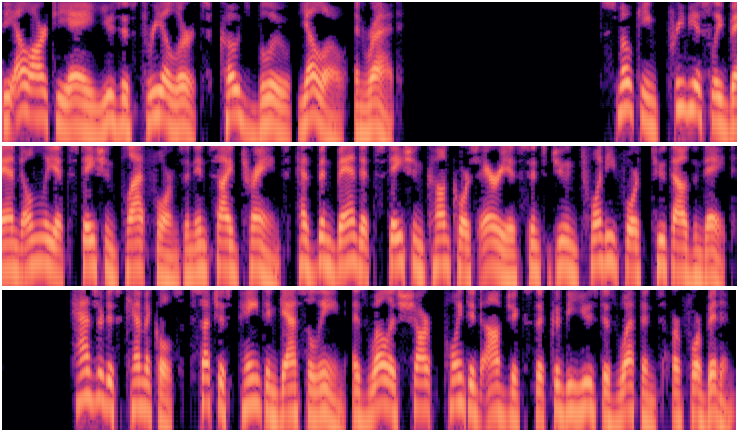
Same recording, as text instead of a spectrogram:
The LRTA uses three alerts, codes blue, yellow, and red. Smoking, previously banned only at station platforms and inside trains, has been banned at station concourse areas since June 24, 2008. Hazardous chemicals, such as paint and gasoline, as well as sharp, pointed objects that could be used as weapons, are forbidden.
